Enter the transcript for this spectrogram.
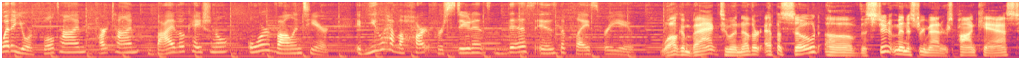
Whether you're full time, part time, bivocational, or volunteer, if you have a heart for students, this is the place for you. Welcome back to another episode of the Student Ministry Matters podcast.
